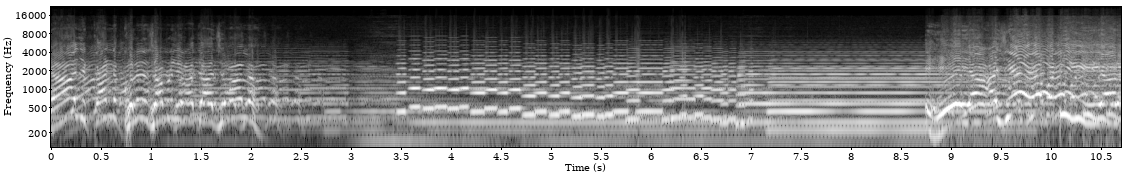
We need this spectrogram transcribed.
યાજ કાન ખોલીને સાંભળજો રાજા અજમાલ. હે આજે બઢિયાર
